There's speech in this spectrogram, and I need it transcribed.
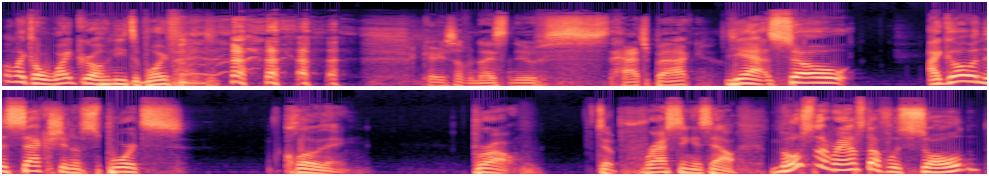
I'm like a white girl who needs a boyfriend. Get yourself a nice new hatchback. yeah, so I go in the section of sports clothing. Bro, depressing as hell. Most of the Ram stuff was sold,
